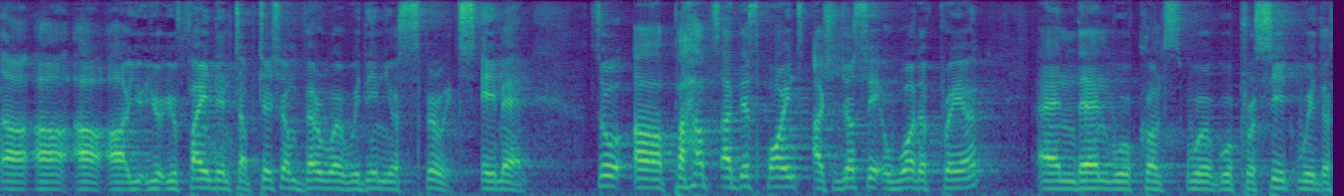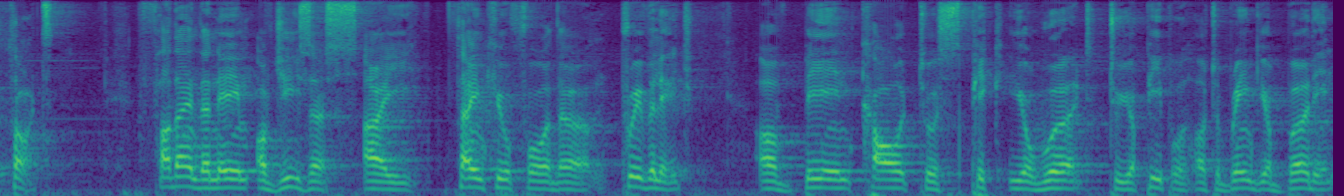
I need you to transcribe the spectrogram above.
uh, uh, uh, you, you find the interpretation very well within your spirits. Amen. So uh, perhaps at this point, I should just say a word of prayer and then we'll, cons- we'll, we'll proceed with the thought. Father, in the name of Jesus, I thank you for the privilege of being called to speak your word to your people or to bring your burden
